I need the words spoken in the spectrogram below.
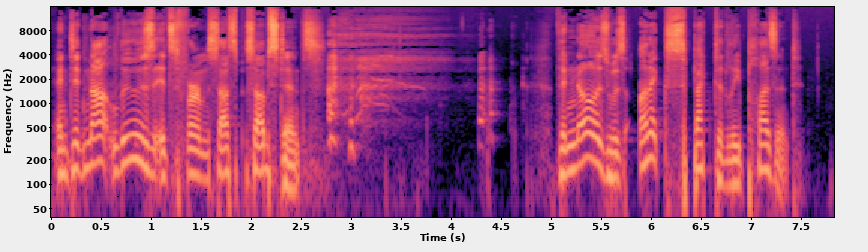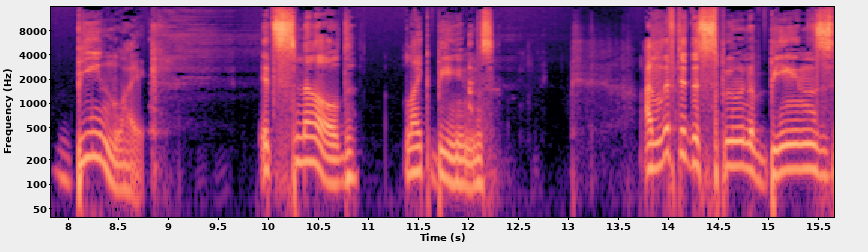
and did not lose its firm sus- substance. the nose was unexpectedly pleasant, bean like. It smelled like beans. I lifted the spoon of beans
